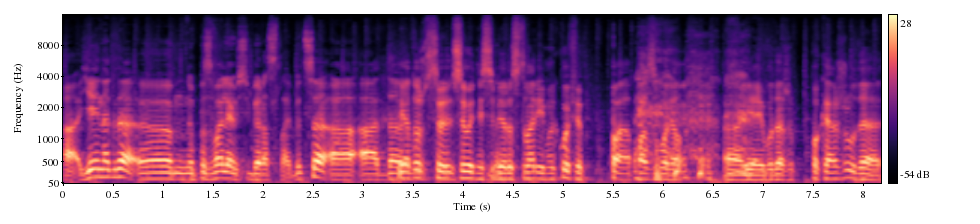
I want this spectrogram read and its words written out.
А, я иногда э, позволяю себе расслабиться. А, а, да, я тоже сегодня себе да. растворимый кофе позволил. А, я его даже покажу, да.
